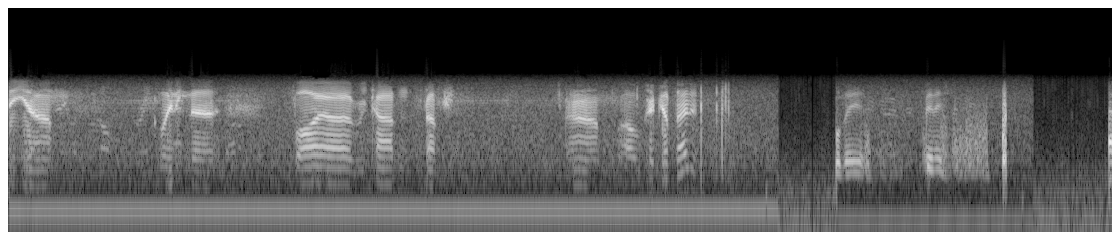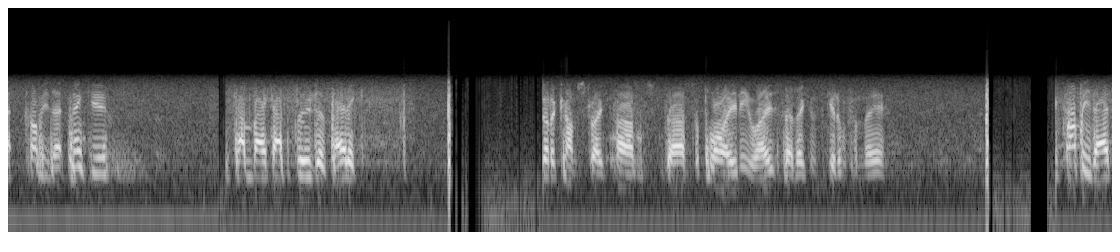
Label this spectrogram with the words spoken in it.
The, um, cleaning the fire retardant stuff. Um, I'll keep you updated. All there. Finished. Uh, copy that. Thank you. Come back up through to paddock. Got to come straight past uh, supply anyway, so they can get them from there. Copy that,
